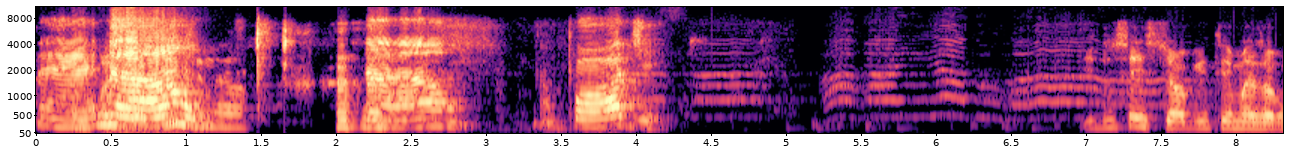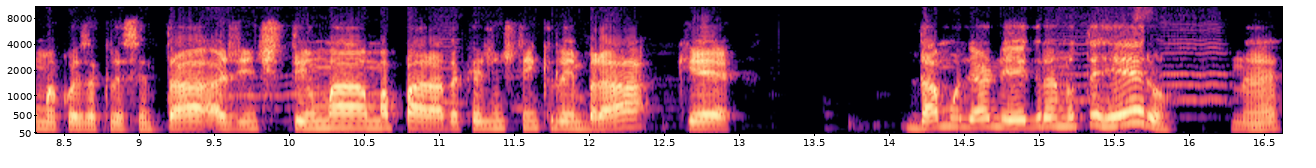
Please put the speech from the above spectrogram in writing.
É, não, não. não, não pode. E não sei se alguém tem mais alguma coisa a acrescentar. A gente tem uma, uma parada que a gente tem que lembrar que é da mulher negra no terreiro, né?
